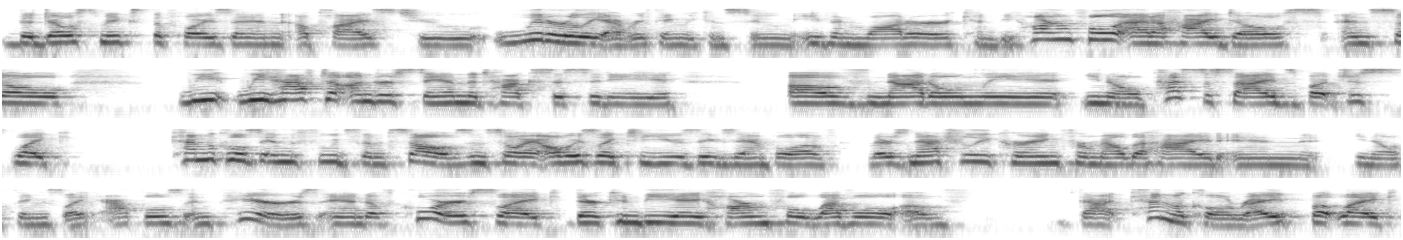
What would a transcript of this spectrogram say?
the dose makes the poison applies to literally everything we consume. Even water can be harmful at a high dose. And so we we have to understand the toxicity of not only, you know, pesticides, but just like chemicals in the foods themselves. And so i always like to use the example of there's naturally occurring formaldehyde in you know things like apples and pears. And of course like there can be a harmful level of that chemical right? But like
